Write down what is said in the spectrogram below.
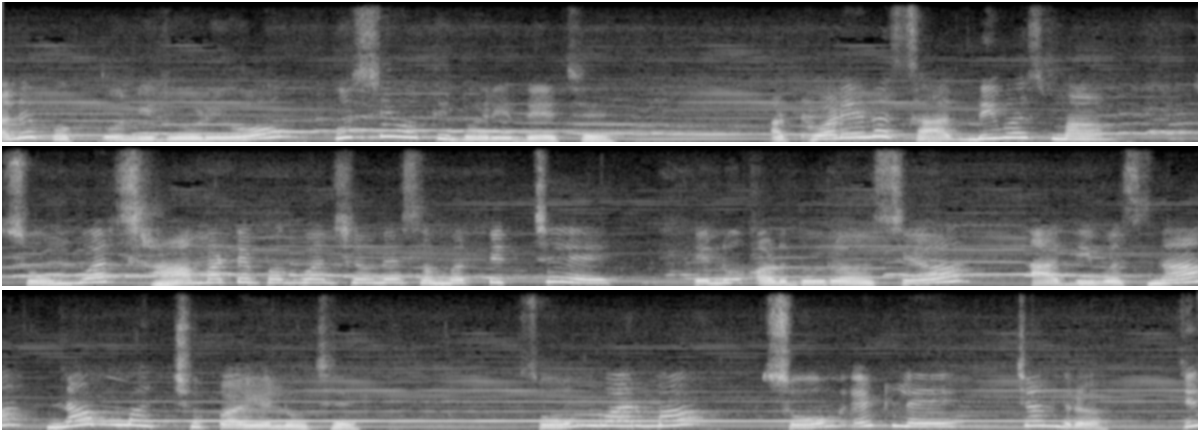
અને ભક્તોની જોડીઓ ખુશીઓથી ભરી દે છે. અઠવાડિયાના સાત દિવસમાં સોમવાર શા માટે ભગવાન શિવને સમર્પિત છે? તેનું અડધું રહસ્ય આ દિવસના નામમાં જ છુપાયેલું છે. સોમવારમાં સોમ એટલે ચંદ્ર, જે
